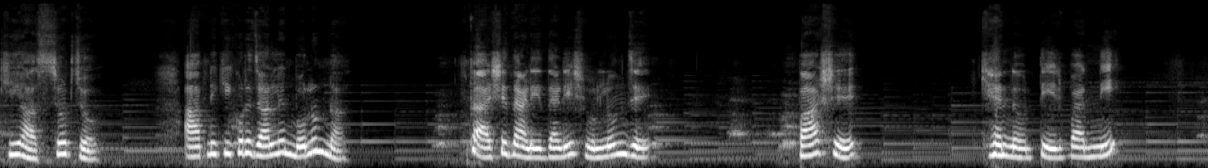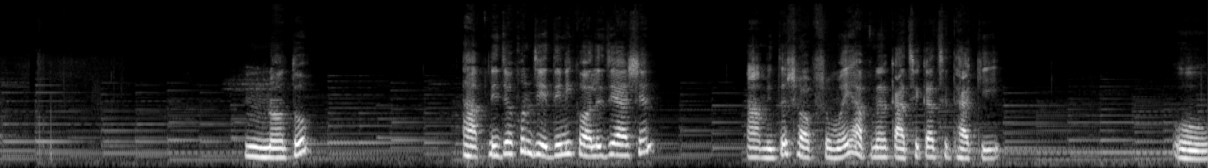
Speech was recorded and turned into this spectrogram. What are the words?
কি আশ্চর্য। আপনি কি করে জানলেন বলুন না। পাশে দাঁড়িয়ে দাঁড়িয়ে শুনলাম যে, পাশে কেন টের পাননি? না তো, আপনি যখন যেদিনই কলেজে আসেন, আমি তো সব সময় আপনার কাছে কাছে থাকি। ও,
